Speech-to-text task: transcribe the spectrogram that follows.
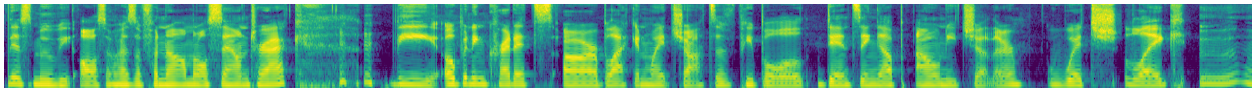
this movie also has a phenomenal soundtrack. the opening credits are black and white shots of people dancing up on each other, which, like, Ooh.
